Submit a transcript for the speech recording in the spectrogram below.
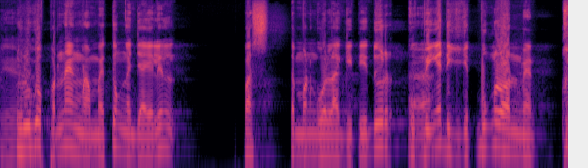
Iya. Dulu gue pernah yang namanya tuh ngejailin pas temen gue lagi tidur, kupingnya digigit bunglon, men.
